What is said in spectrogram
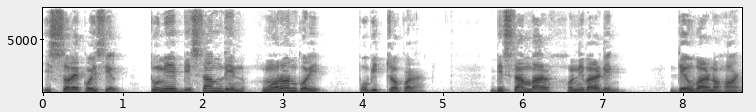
ঈশ্বৰে কৈছিল তুমি বিশ্ৰাম দিন সোঁৱৰণ কৰি পবিত্ৰ কৰা। বিশ্ৰামবাৰ শনিবাৰ দিন দেওবাৰ নহয়।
